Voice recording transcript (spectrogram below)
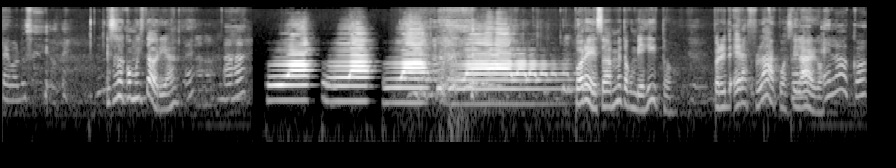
Revoluciones. Eso es como historia. Ajá. Por eso, a mí me tocó un viejito. Pero era flaco, así Pero largo. El loco,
